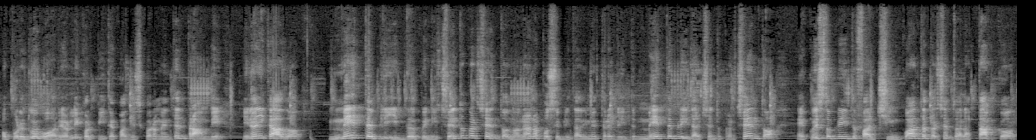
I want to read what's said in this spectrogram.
oppure due warrior, li colpite quasi sicuramente entrambi. In ogni caso, mette bleed, quindi 100% non è una possibilità di mettere bleed, mette bleed al 100% e questo bleed fa il 50% dell'attacco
